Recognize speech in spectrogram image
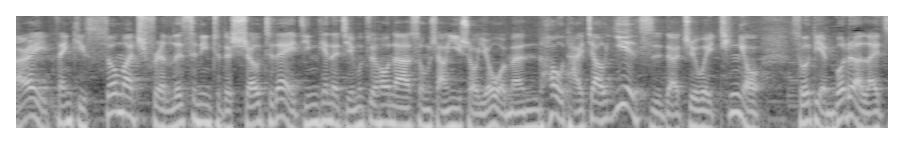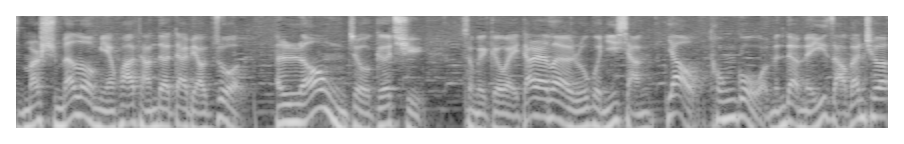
All right, thank you so much for listening to the show today. 今天的节目最后呢，送上一首由我们后台叫叶子的这位听友所点播的来自 Marshmallow 棉花糖的代表作《Alone》这首歌曲。送给各位。当然了，如果你想要通过我们的美语早班车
